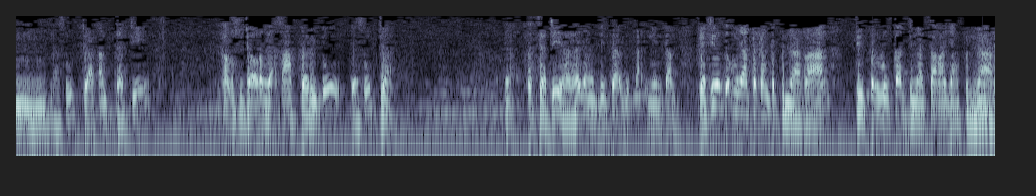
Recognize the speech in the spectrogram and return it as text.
hmm. nah sudah akan terjadi kalau sudah orang nggak sabar itu ya sudah ya, terjadi hal-hal yang tidak kita inginkan. Jadi untuk menyampaikan kebenaran diperlukan dengan cara yang benar.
